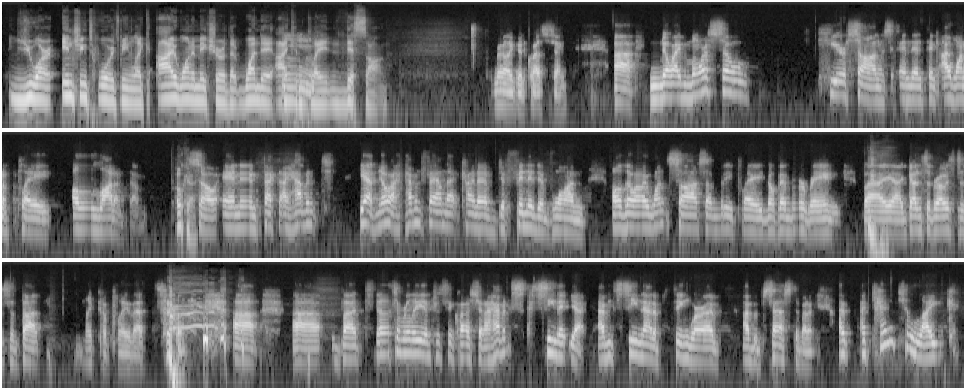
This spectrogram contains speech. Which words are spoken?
you are inching towards being like i want to make sure that one day i can mm. play this song really good question uh, no i more so hear songs and then think i want to play a lot of them okay so and in fact i haven't yeah, no, I haven't found that kind of definitive one. Although I once saw somebody play November Rain by uh, Guns N' Roses and thought, I'd like to play that song. uh, uh, but that's a really interesting question. I haven't seen it yet. I haven't seen that thing where I've I've obsessed about it. I, I tend to like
